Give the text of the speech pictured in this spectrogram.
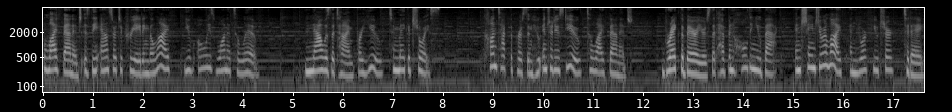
Life LifeVantage is the answer to creating the life you've always wanted to live. Now is the time for you to make a choice. Contact the person who introduced you to Life LifeVantage. Break the barriers that have been holding you back and change your life and your future today.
